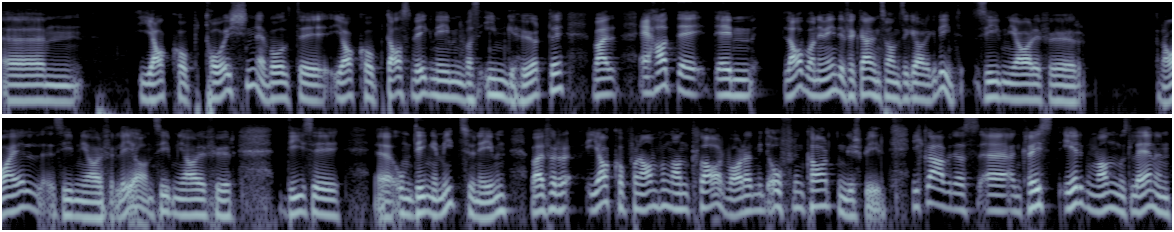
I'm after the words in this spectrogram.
ähm, Jakob täuschen. Er wollte Jakob das wegnehmen, was ihm gehörte, weil er hatte dem Laban im Endeffekt 21 Jahre gedient. Sieben Jahre für Rahel, sieben Jahre für Lea und sieben Jahre für diese, äh, um Dinge mitzunehmen, weil für Jakob von Anfang an klar war, er hat mit offenen Karten gespielt. Ich glaube, dass äh, ein Christ irgendwann muss lernen,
